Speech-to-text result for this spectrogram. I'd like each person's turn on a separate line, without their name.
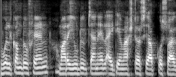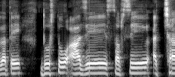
Welcome to friend, हमारे YouTube channel I T master से आपको स्वागत है। दोस्तों, आज सबसे अच्छा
